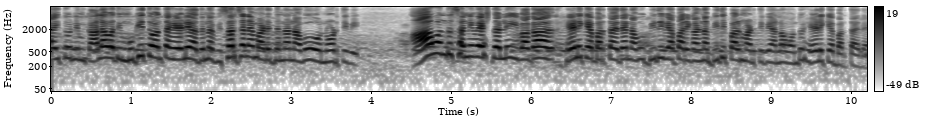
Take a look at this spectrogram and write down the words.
ಆಯಿತು ನಿಮ್ಮ ಕಾಲಾವಧಿ ಮುಗೀತು ಅಂತ ಹೇಳಿ ಅದನ್ನು ವಿಸರ್ಜನೆ ಮಾಡಿದ್ದನ್ನು ನಾವು ನೋಡ್ತೀವಿ. ಆ ಒಂದು ಸನ್ನಿವೇಶದಲ್ಲಿ ಇವಾಗ ಹೇಳಿಕೆ ಬರ್ತಾ ಇದೆ, ನಾವು ಬೀದಿ ವ್ಯಾಪಾರಿಗಳನ್ನ ಬೀದಿ ಪಾಲ್ ಮಾಡ್ತೀವಿ ಅನ್ನೋ ಒಂದು ಹೇಳಿಕೆ ಬರ್ತಾ ಇದೆ.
